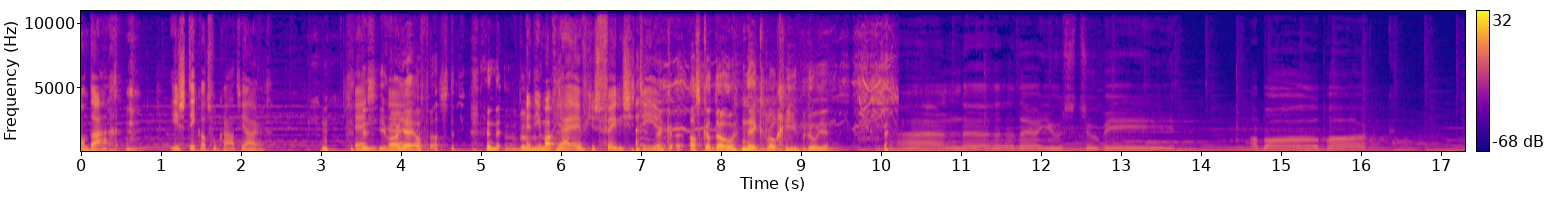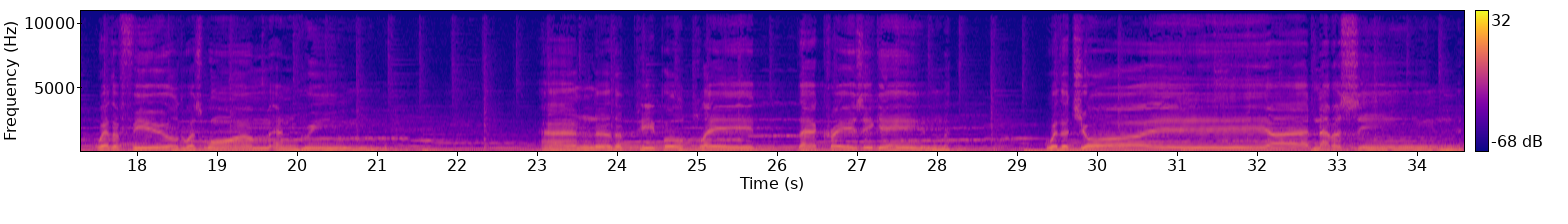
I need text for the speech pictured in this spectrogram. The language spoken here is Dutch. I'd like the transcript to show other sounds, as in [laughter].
vandaag is Dick Advocaat jarig. [laughs] En, dus die wou eh, jij alvast... [laughs] en die mag jij eventjes feliciteren. Als cadeau een necrologie bedoel je? And uh, there used to be a ballpark where the field was warm and green. And uh, the people played their crazy game with a joy I'd never seen.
